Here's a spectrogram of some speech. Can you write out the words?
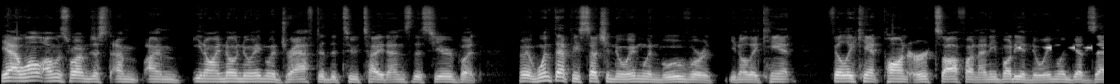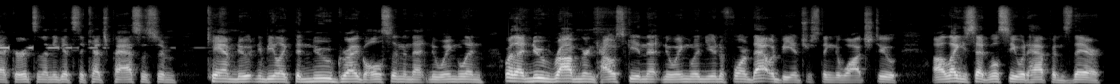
Yeah, well, I'm just I'm I'm you know I know New England drafted the two tight ends this year, but I mean, wouldn't that be such a New England move? Or you know they can't Philly can't pawn Ertz off on anybody, and New England gets Zach Ertz, and then he gets to catch passes from Cam Newton and be like the new Greg Olsen in that New England or that new Rob Gronkowski in that New England uniform. That would be interesting to watch too. Uh, like you said, we'll see what happens there.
